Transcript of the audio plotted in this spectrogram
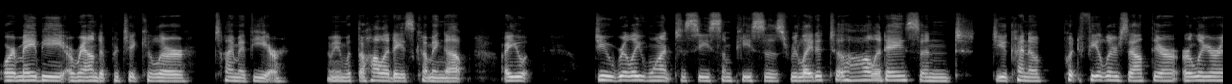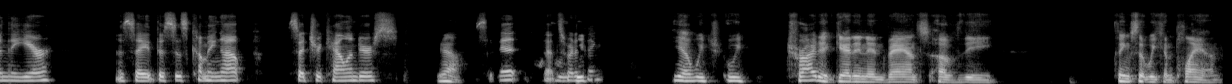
or maybe around a particular time of year? I mean, with the holidays coming up, are you do you really want to see some pieces related to the holidays? And do you kind of put feelers out there earlier in the year and say this is coming up. Set your calendars. Yeah. Submit that sort of thing? Yeah we we try to get in advance of the things that we can plan.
